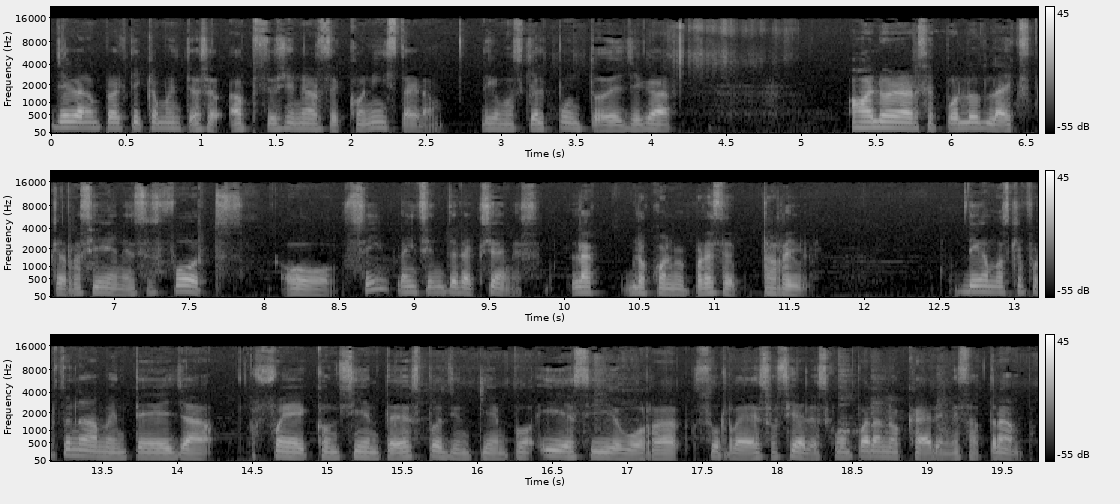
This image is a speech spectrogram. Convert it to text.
llegaron prácticamente a obsesionarse con Instagram. Digamos que al punto de llegar a valorarse por los likes que reciben en sus fotos. O sí, las interacciones. lo cual me parece terrible. Digamos que afortunadamente ella fue consciente después de un tiempo y decidió borrar sus redes sociales como para no caer en esa trampa,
